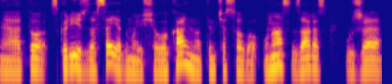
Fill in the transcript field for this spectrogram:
е, то, скоріш за все, я думаю, що локально, тимчасово, у нас зараз уже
